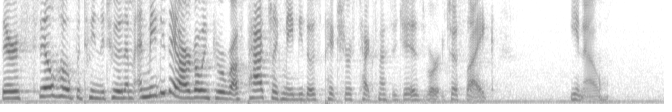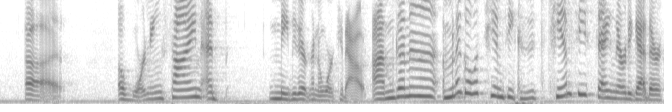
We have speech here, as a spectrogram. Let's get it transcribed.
there's still hope between the two of them, and maybe they are going through a rough patch. Like maybe those pictures, text messages were just like, you know, uh, a warning sign, and maybe they're going to work it out. I'm gonna I'm gonna go with TMZ because it's TMZ saying they're together,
